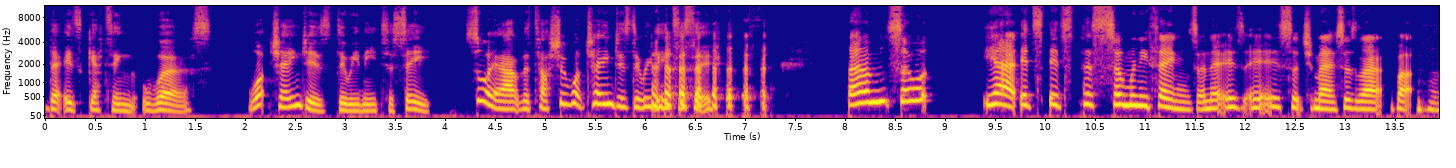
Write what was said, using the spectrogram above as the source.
that is getting worse. What changes do we need to see? Sort it out, Natasha. What changes do we need to see? um, so yeah, it's it's there's so many things, and it is it is such a mess, isn't it? But mm-hmm.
